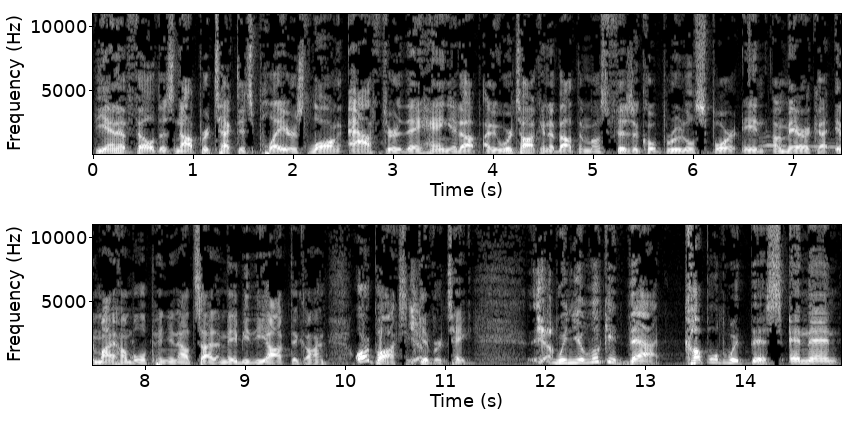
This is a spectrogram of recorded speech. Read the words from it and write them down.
the NFL does not protect its players long after they hang it up. I mean, we're talking about the most physical, brutal sport in America, in my humble opinion, outside of maybe the octagon or boxing, Yeah. give or take. Yeah. When you look at that, coupled with this, and then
